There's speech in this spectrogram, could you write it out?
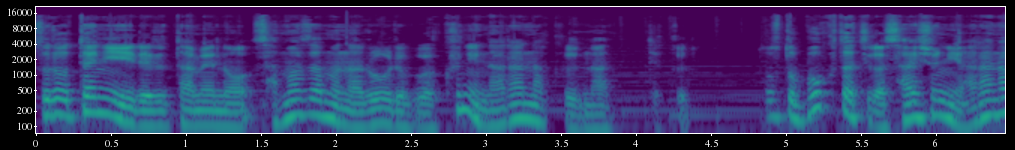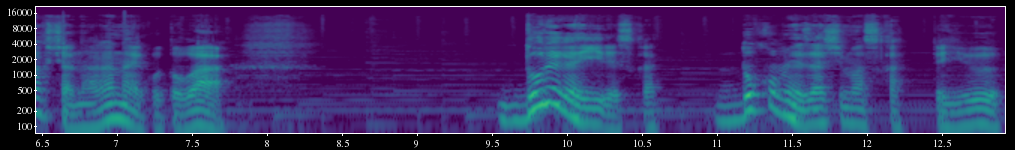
それを手に入れるための様々な労力が苦にならなくなってくる。そうすると僕たちが最初にやらなくちゃならないことは、どれがいいですか？どこ目指しますかっていう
